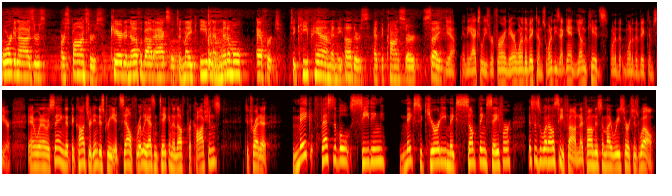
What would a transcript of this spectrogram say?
organizers, or sponsors cared enough about Axel to make even a minimal effort to keep him and the others at the concert safe. Yeah, and the actually he's referring there one of the victims, one of these again young kids, one of the one of the victims here. And when I was saying that the concert industry itself really hasn't taken enough precautions to try to make festival seating, make security, make something safer, this is what else he found. And I found this in my research as well.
